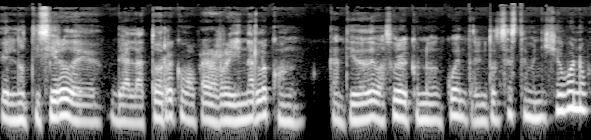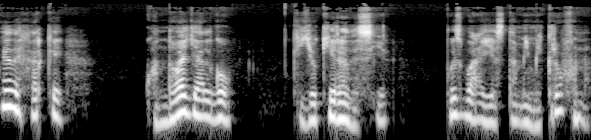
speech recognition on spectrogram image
el noticiero de, de a la torre como para rellenarlo con cantidad de basura que uno encuentra. Entonces también dije, bueno, voy a dejar que cuando haya algo que yo quiera decir, pues va, ahí está mi micrófono.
